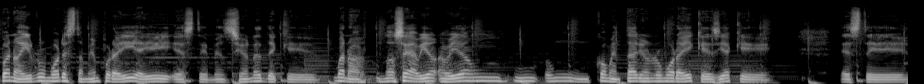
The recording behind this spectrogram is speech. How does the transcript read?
bueno, hay rumores también por ahí, hay este, menciones de que, bueno, no sé, había, había un, un, comentario, un rumor ahí que decía que este,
